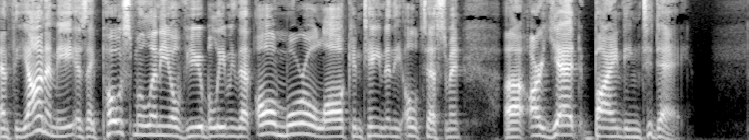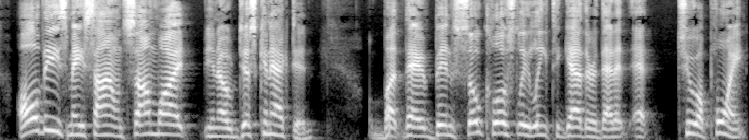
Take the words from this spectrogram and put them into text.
And theonomy is a post-millennial view believing that all moral law contained in the Old Testament uh, are yet binding today. All these may sound somewhat, you know, disconnected, but they've been so closely linked together that it, at to a point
